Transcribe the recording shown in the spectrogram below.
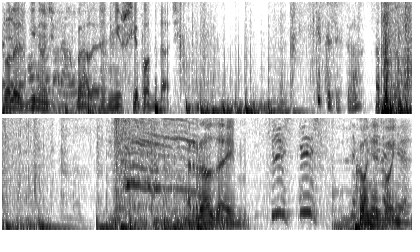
Wolę zginąć w chwale, niż się poddać. Qu'est-ce que c'est que ça A to co? Rozejm. Fils, fils Koniec wojny.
